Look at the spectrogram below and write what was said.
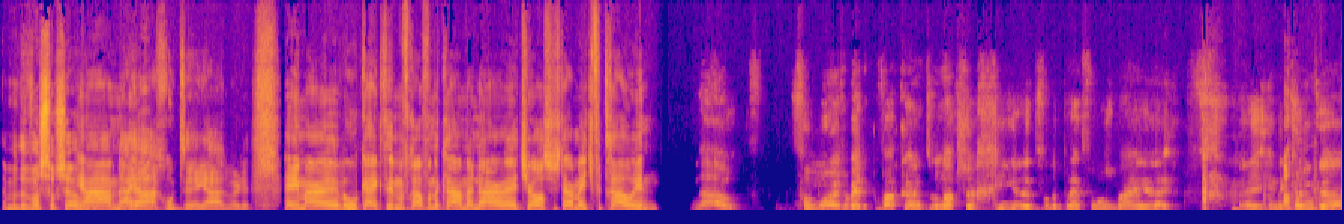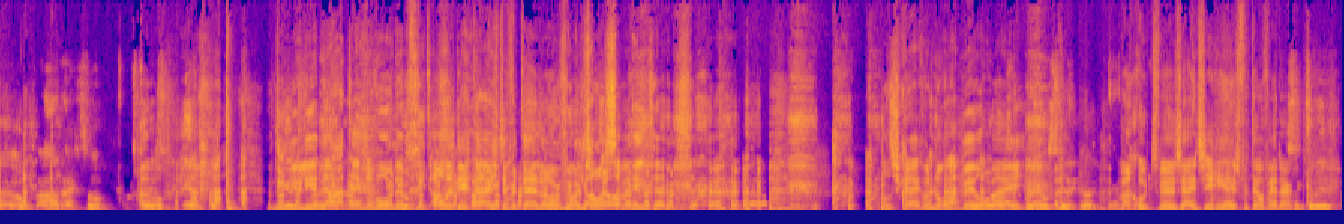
maar dat was toch zo? Ja, nou ja, goed. eh, ja, het wordt- hey, maar eh, hoe kijkt mevrouw van der Kraam daarnaar? Charles, is daar een beetje vertrouwen in? Nou, vanmorgen werd ik wakker. Toen lag ze gierend van de pret volgens mij in de keuken uh, ook aanrecht. Om, Oh. Doen jullie het daar tegenwoordig? Je hoeft niet alle details te vertellen, hoor. Hoef niet alles te weten. Anders krijgen we nog een beeld bij. ik. Maar goed, we zijn serieus. Vertel verder. Kreeg,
